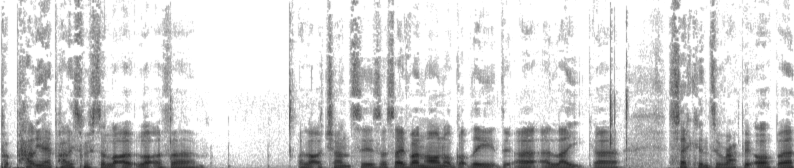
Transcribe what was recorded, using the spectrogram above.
but Pal- yeah, Palace missed a lot, a lot of, um, a lot of chances. I say Van Aanholt got the, the uh, a late uh, second to wrap it up. Uh,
